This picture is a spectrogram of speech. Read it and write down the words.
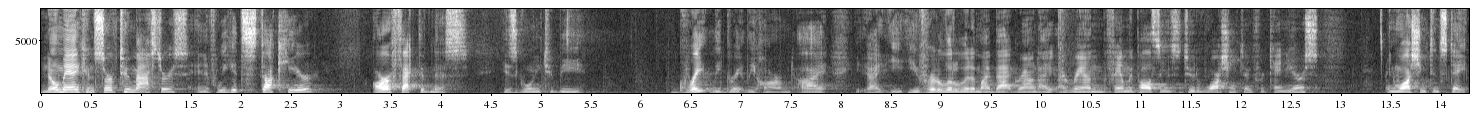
No man can serve two masters, and if we get stuck here, our effectiveness is going to be greatly, greatly harmed. I, I, you've heard a little bit of my background. I, I, ran the Family Policy Institute of Washington for 10 years. in Washington State.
